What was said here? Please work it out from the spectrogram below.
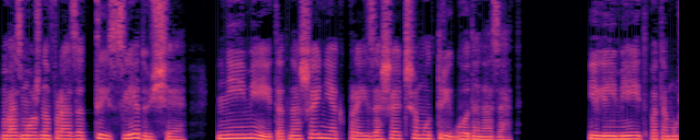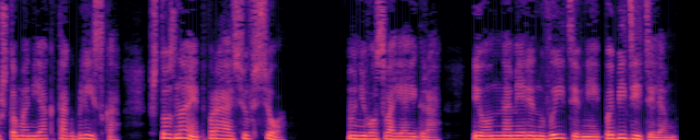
Возможно, фраза «ты следующая» не имеет отношения к произошедшему три года назад. Или имеет, потому что маньяк так близко, что знает про Асю все. У него своя игра, и он намерен выйти в ней победителем.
